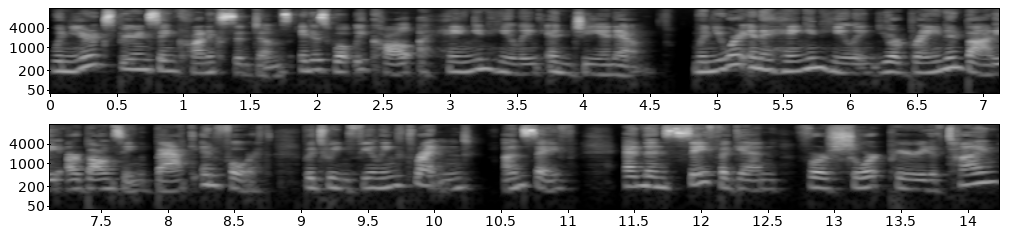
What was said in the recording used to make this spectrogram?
When you're experiencing chronic symptoms, it is what we call a hanging healing and GNM. When you are in a hanging healing, your brain and body are bouncing back and forth between feeling threatened, unsafe, and then safe again for a short period of time,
